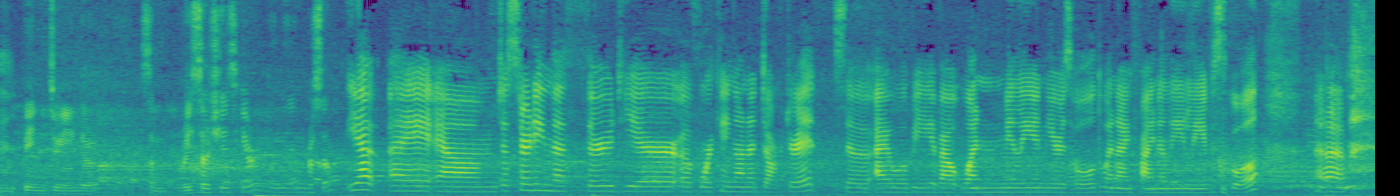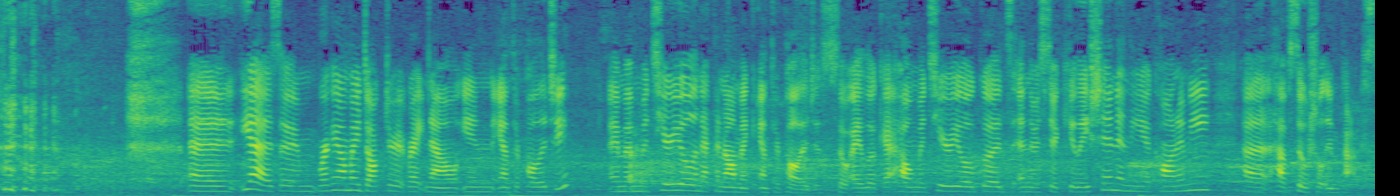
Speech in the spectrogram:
You've been doing uh, some researches here in, in Brazil. yeah. I am just starting the third year of working on a doctorate, so I will be about one million years old when I finally leave school. Um, And yeah, so I'm working on my doctorate right now in anthropology. I'm a material and economic anthropologist, so I look at how material goods and their circulation in the economy uh, have social impacts.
